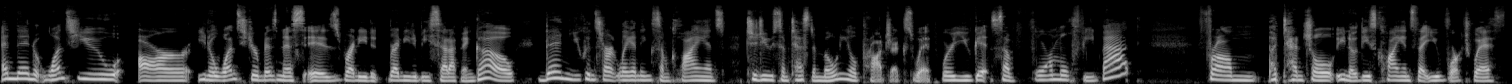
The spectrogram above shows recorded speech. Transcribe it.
And then once you are, you know, once your business is ready to ready to be set up and go, then you can start landing some clients to do some testimonial projects with where you get some formal feedback from potential, you know, these clients that you've worked with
